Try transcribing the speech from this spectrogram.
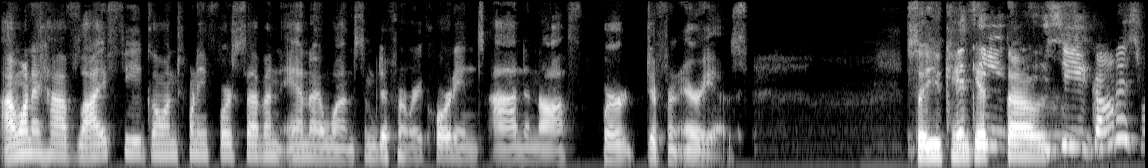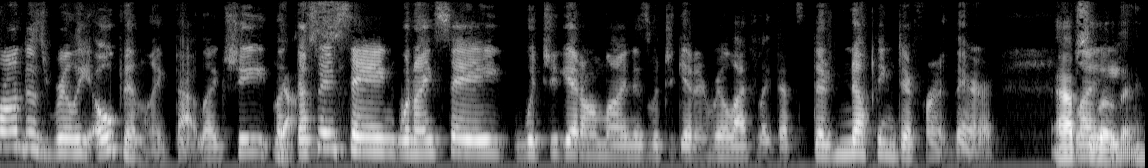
I want to have live feed going twenty four seven, and I want some different recordings on and off for different areas so you can get those. See, Goddess Rhonda's really open like that. Like she, like yes. that's what I'm saying. When I say what you get online is what you get in real life, like that's there's nothing different there. Absolutely, like,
